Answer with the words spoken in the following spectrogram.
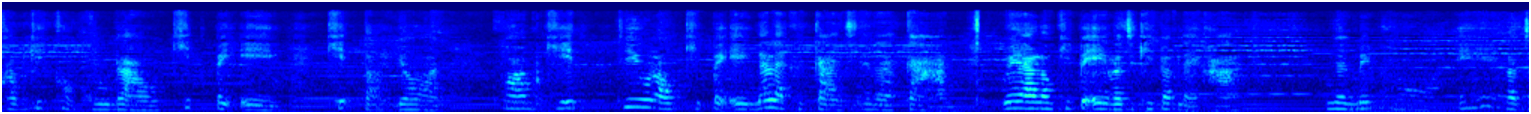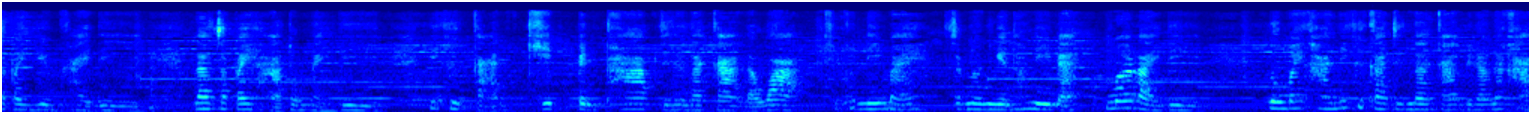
ความคิดของคนเราคิดไปเอง คิดต่อยอด ความคิดที่เราคิดไปเองนั่นแหละคือการจินตนาการ เวลาเราคิดไปเองเราจะคิดแบบไหนคะเงินไม่พอ เอ๊ะเราจะไปยืมใครดี เราจะไปหาตรงไหนดี นี่คือการคิดเป็นภาพจินตนาการแล้วว่าคนนี้ไหมจำนวนเงินเท่านี้ไหมเมื่อไหร่ดีรู้ไหมคะนี่คือการจินตนาการไปแล้วนะคะ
